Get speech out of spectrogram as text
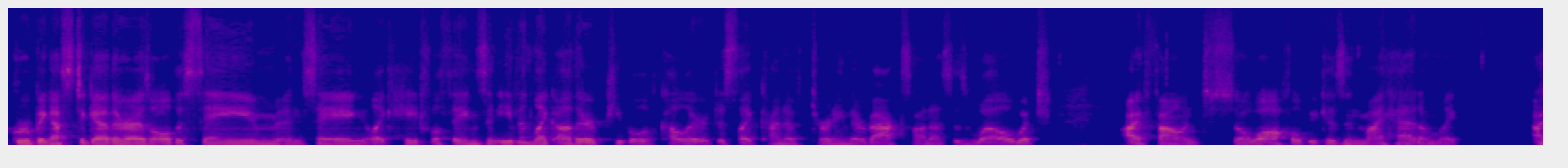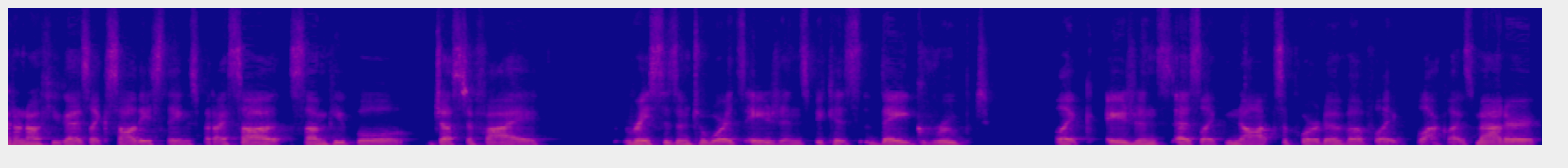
Grouping us together as all the same and saying like hateful things and even like other people of color just like kind of turning their backs on us as well, which I found so awful because in my head I'm like, I don't know if you guys like saw these things, but I saw some people justify racism towards Asians because they grouped like Asians as like not supportive of like Black Lives Matter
